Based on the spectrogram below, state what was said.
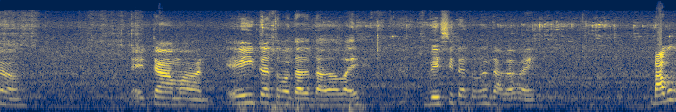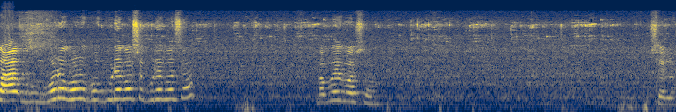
না এইটা আমার। এইটা তোমার দাদা দাদা ভাই বেশিটা তোমার দাদা ভাই বাবু ঘোরো ঘোরো ঘুরে বসো ঘুরে বসো। বাবু বসো। চলো।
